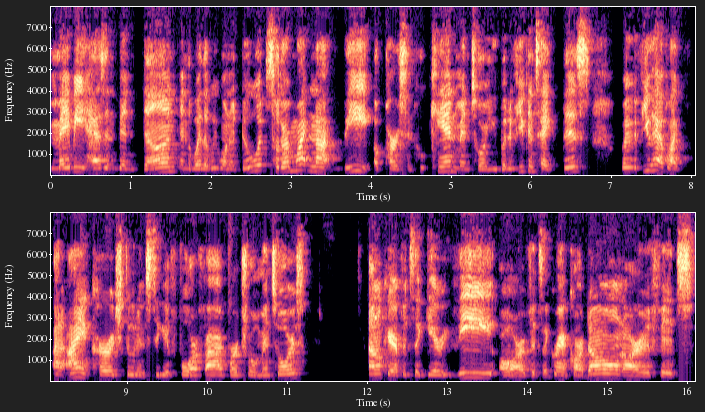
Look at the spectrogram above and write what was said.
maybe hasn't been done in the way that we want to do it. So there might not be a person who can mentor you, but if you can take this but if you have like, I, I encourage students to get four or five virtual mentors. I don't care if it's a Gary Vee or if it's a Grant Cardone or if it's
